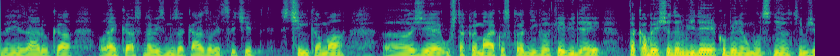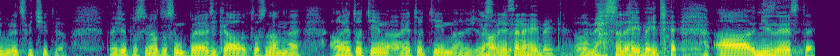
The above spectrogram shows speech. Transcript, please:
není záruka lékař. Navíc mu zakázali cvičit s činkama, eh, že už takhle má jako skladník velký výdej, tak aby ještě ten výdej jakoby neumocnil tím, že bude cvičit. Jo. Takže prosím, na to jsem úplně říkal, to snad ne. Ale je to tím, je to tím že... Hlavně se nehejbejte. Hlavně se nehejbejte a nic nejeste.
